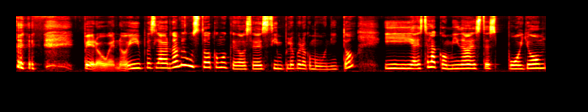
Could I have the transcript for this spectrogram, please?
pero bueno, y pues la verdad me gustó cómo quedó. Se ve simple, pero como bonito. Y esta es la comida, este es pollo.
